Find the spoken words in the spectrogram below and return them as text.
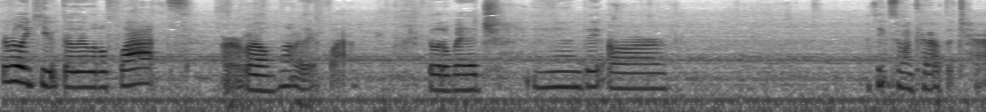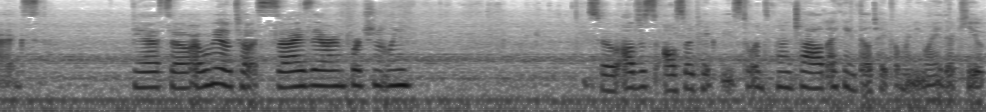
They're really cute though. They're little flats. Or, well, not really a flat. The little wedge. And they are, I think someone cut out the tags. Yeah, so I won't be able to tell what size they are, unfortunately. So I'll just also take these to Once Upon a Child. I think they'll take them anyway. They're cute.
